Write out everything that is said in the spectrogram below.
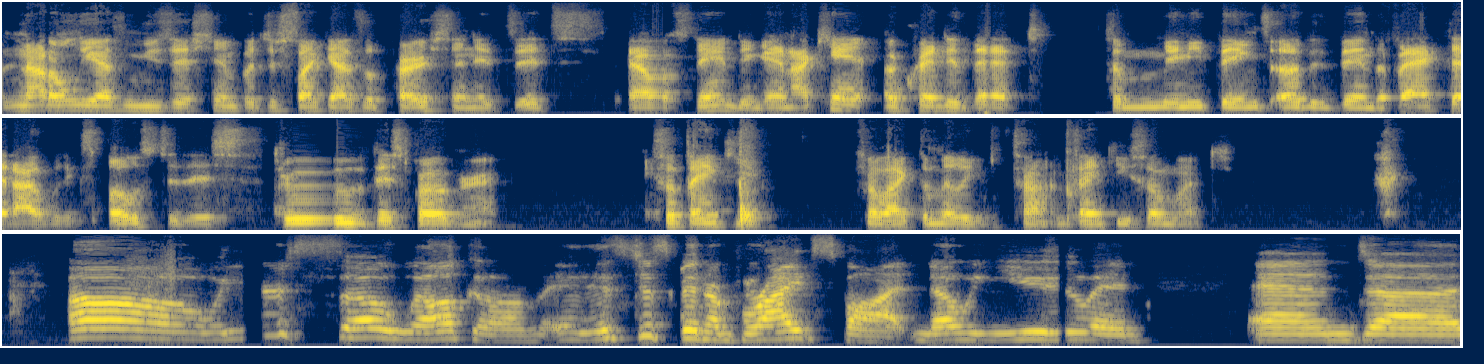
not only as a musician, but just like as a person, it's it's outstanding. And I can't accredit that to many things other than the fact that I was exposed to this through this program. So thank you for like the millionth time. Thank you so much. Oh, you're so welcome. It's just been a bright spot knowing you and and uh,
